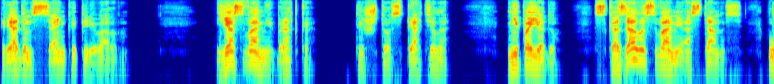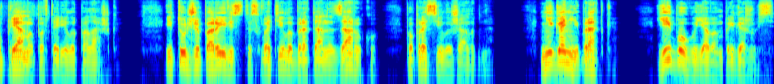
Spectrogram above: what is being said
рядом с Санькой Переваловым. — Я с вами, братка. — Ты что, спятила? — Не поеду. Сказала, с вами останусь, — упрямо повторила Палашка. И тут же порывисто схватила братана за руку, попросила жалобно. — Не гони, братка. Ей-богу, я вам пригожусь.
